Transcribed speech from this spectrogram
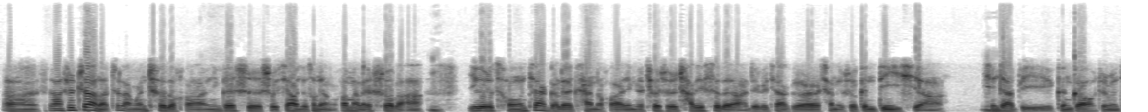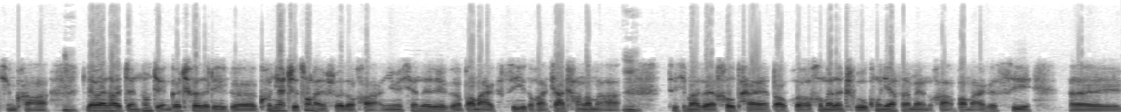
呃，实际上是这样的，这两款车的话，应该是首先我就从两个方面来说吧啊，嗯，一个是从价格来看的话，应该确实叉 T 四的啊这个价格相对说更低一些啊，性价比更高这种情况啊。嗯。另外，它整从整个车的这个空间尺寸来说的话，因为现在这个宝马 X1 的话加长了嘛啊，嗯，最起码在后排包括后面的储物空间方面的话，宝马 X1 呃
